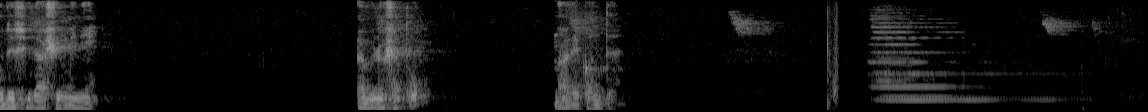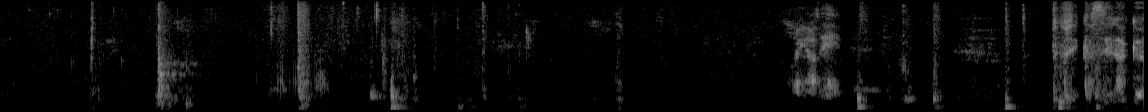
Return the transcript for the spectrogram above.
au-dessus de la cheminée. Le château. Vous rendez compte Regardez. Tout s'est cassé la gueule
